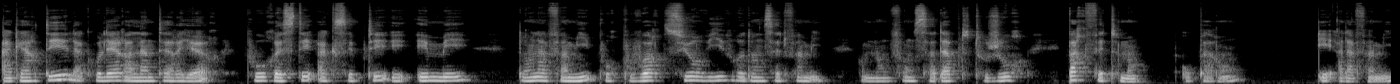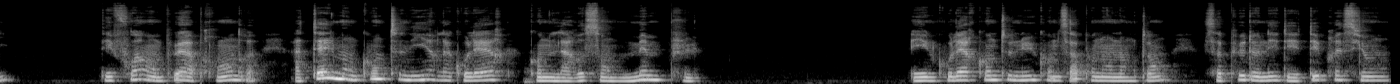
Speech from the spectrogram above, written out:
à garder la colère à l'intérieur pour rester accepté et aimé dans la famille pour pouvoir survivre dans cette famille. Comme l'enfant s'adapte toujours parfaitement aux parents et à la famille, des fois on peut apprendre à tellement contenir la colère qu'on ne la ressent même plus. Et une colère contenue comme ça pendant longtemps, ça peut donner des dépressions,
